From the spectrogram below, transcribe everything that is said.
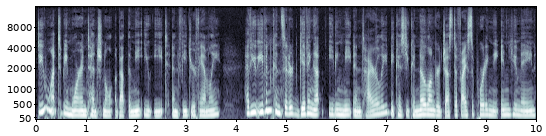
Do you want to be more intentional about the meat you eat and feed your family? Have you even considered giving up eating meat entirely because you can no longer justify supporting the inhumane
